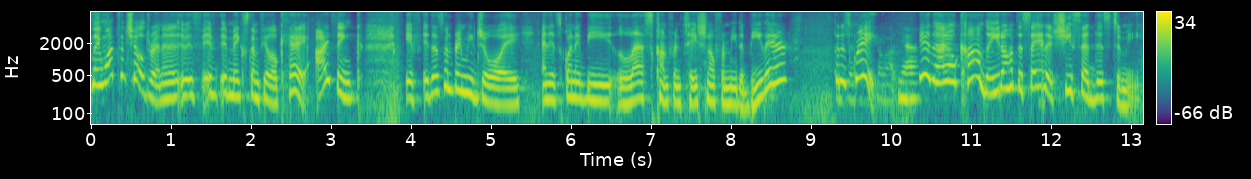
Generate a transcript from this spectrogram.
they want to children, and if, if it makes them feel okay. I think if it doesn't bring me joy and it's going to be less confrontational for me to be there, then it's great. Yeah. Yeah, then I don't come. Then you don't have to say that she said this to me.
